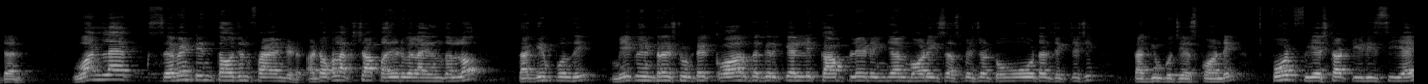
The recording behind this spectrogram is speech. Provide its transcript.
Done. One lakh seventeen thousand five hundred. అంటే ఒక లక్ష పదిహేడు వేల ఐదు వందల్లో తగ్గింపు ఉంది. మీకు ఇంట్రెస్ట్ ఉంటే కార్ దగ్గరికి వెళ్ళి complete engine body suspension total check చేసి తగ్గింపు చేసుకోండి. Ford Fiesta TDCi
